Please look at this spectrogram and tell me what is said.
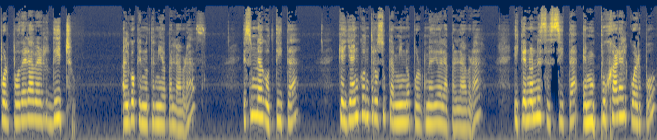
por poder haber dicho algo que no tenía palabras, es una gotita que ya encontró su camino por medio de la palabra y que no necesita empujar al cuerpo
